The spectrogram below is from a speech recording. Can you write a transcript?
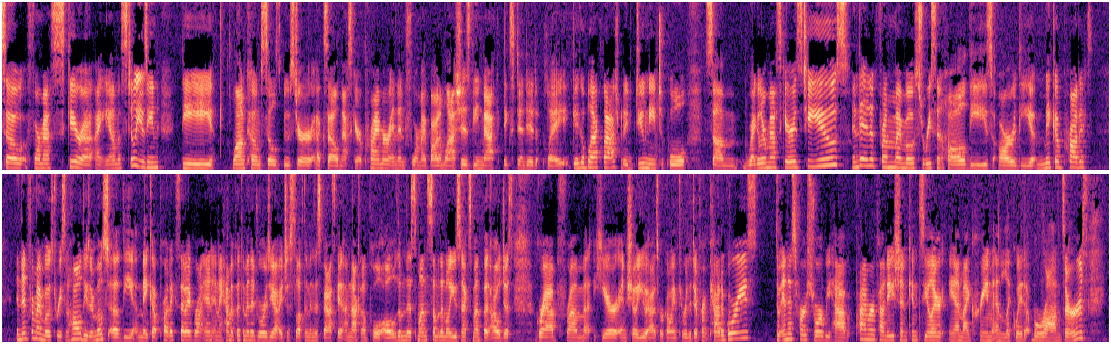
So for mascara, I am still using the Lancome Cils Booster XL Mascara Primer. And then for my bottom lashes, the MAC Extended Play Giga Black Lash. But I do need to pull some regular mascaras to use. And then from my most recent haul, these are the makeup products and then for my most recent haul, these are most of the makeup products that I brought in and I haven't put them in the drawers yet. I just left them in this basket. I'm not going to pull all of them this month. Some of them I'll use next month, but I'll just grab from here and show you as we're going through the different categories. So in this first drawer, we have primer, foundation, concealer, and my cream and liquid bronzers.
